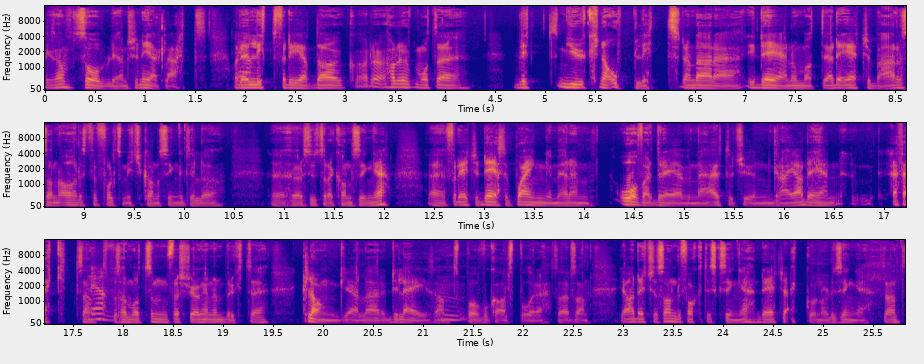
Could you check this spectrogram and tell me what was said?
liksom, så blir han genierklært. Og det er litt fordi at da har det på en måte blitt mjukna opp litt, den der ideen om at ja, det er ikke bare sånn ah, det er for folk som ikke kan synge til å høres ut som de kan synge. Eh, for det er ikke det som er poenget med den overdrevne autotune-greia. Det er en effekt? Ja. på samme måte som første gangen en brukte klang eller delay? Mm. på vokalsporet. Så er det sånn, ja, det er ikke sånn du faktisk synger, det er ikke ekko når du synger. Sant?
